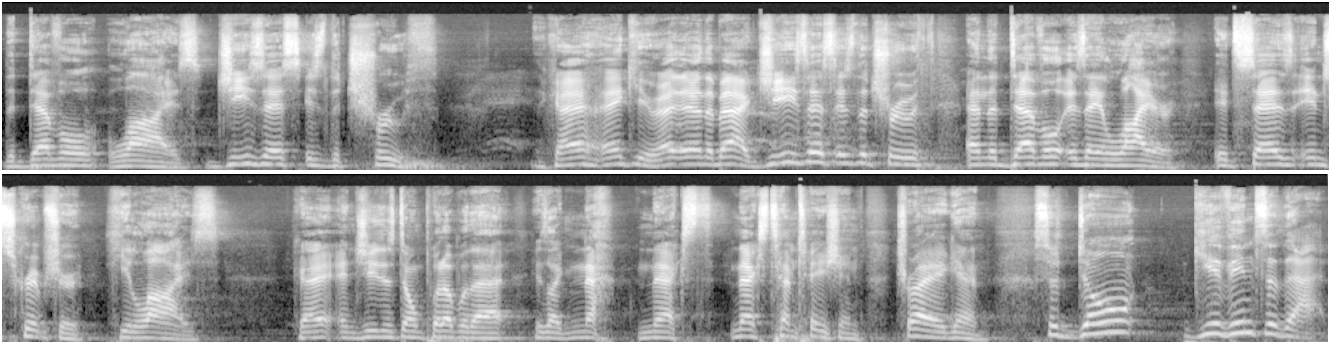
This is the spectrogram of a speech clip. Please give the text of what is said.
The devil lies. Jesus is the truth. Okay, thank you. Right there in the back. Jesus is the truth, and the devil is a liar. It says in Scripture, he lies. Okay, and Jesus don't put up with that. He's like, nah, next, next temptation, try again. So don't give into that.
